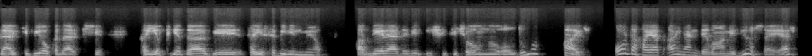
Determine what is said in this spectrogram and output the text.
Belki bir o kadar kişi kayıp ya da e, sayısı bilinmiyor. Adliyelerde bir iş yükü çoğunluğu oldu mu? Hayır. Orada hayat aynen devam ediyorsa eğer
